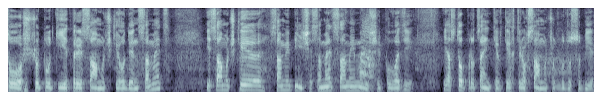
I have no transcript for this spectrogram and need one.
то, що тут є три самочки, один самець. І самочки самі більші, самець самий менший по вазі. Я 100% тих трьох самочок буду собі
